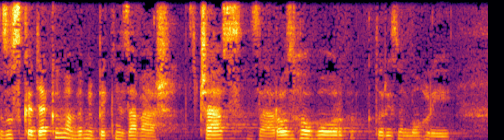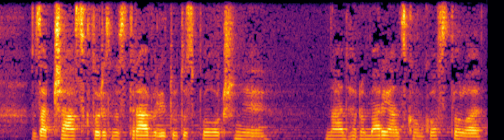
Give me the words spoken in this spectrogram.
Zuzka, ďakujem vám veľmi pekne za váš čas, za rozhovor, ktorý sme mohli, za čas, ktorý sme strávili túto spoločne nádhernom Mariánskom kostole.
